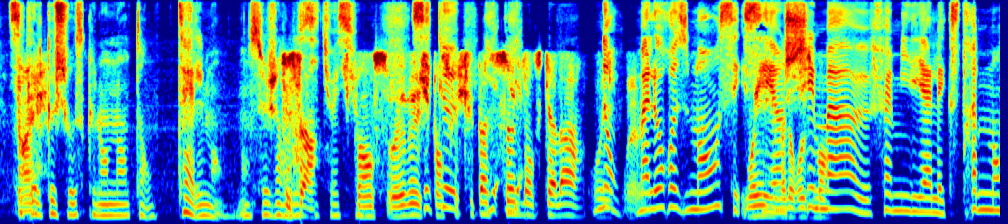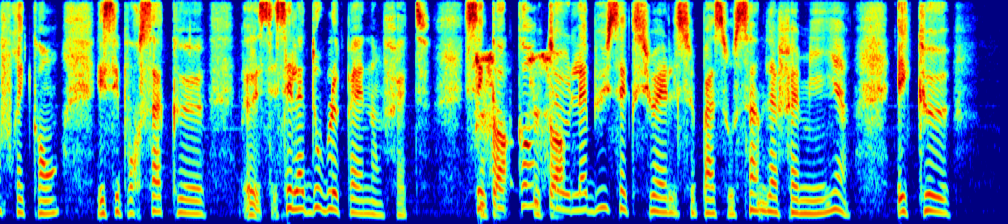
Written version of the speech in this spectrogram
c'est quelque chose que l'on entend tellement dans ce genre de situation. Je pense, oui, oui, je pense que, je suis pas seul dans ce cas-là. non, malheureusement, c'est un schéma euh, familial extrêmement fréquent, et c'est pour ça que euh, c'est la double peine en fait. C'est que quand euh, l'abus sexuel se passe au sein de la famille et que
